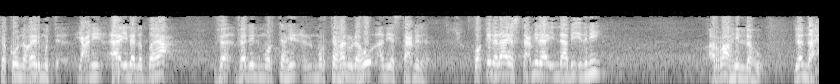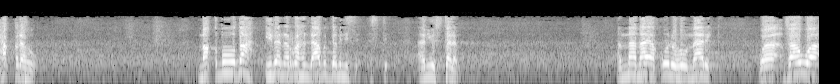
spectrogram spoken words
تكون غير مت يعني آئلة للضياع فللمرتهن له أن يستعملها. وقيل لا يستعملها إلا بإذن الراهن له لأنها حق له. مقبوضة. إذا الرهن لا بد من أن يستلم. أما ما يقوله مالك فهو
